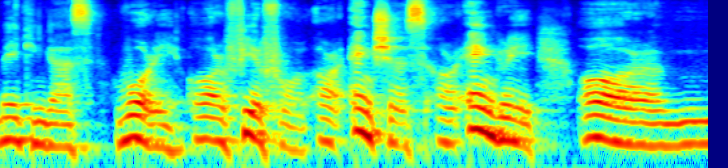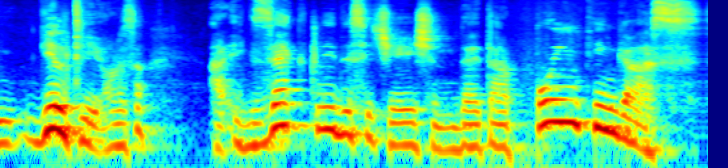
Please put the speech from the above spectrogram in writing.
making us worry or fearful or anxious or angry or um, guilty or so, are exactly the situation that are pointing us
